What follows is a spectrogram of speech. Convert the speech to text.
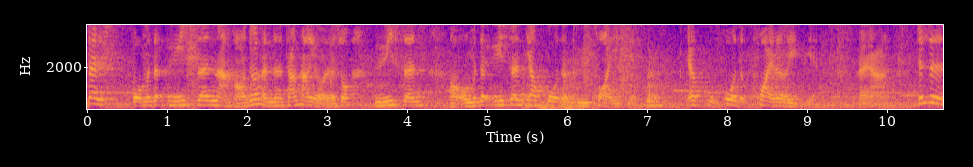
在我们的余生呐，哈，就很常常有人说余生，啊，我们的余生要过得愉快一点，要过过得快乐一点，哎呀，就是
